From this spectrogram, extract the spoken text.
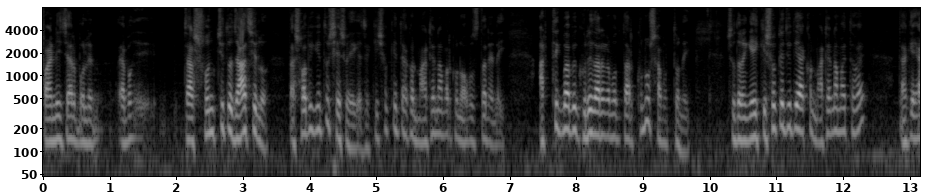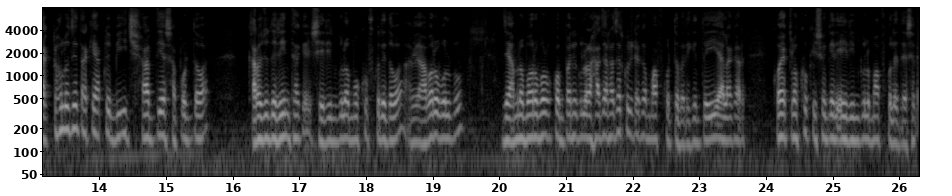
ফার্নিচার বলেন এবং তার সঞ্চিত যা ছিল, তা সবই কিন্তু শেষ হয়ে গেছে। কৃষক কিন্তু এখন মাঠে নামার কোনো অবস্থানে নেই। আর্থিকভাবে ঘুরে দাঁড়ানোর মতো তার কোনো সামর্থ্য নেই। সুতরাং এই কৃষককে যদি এখন মাঠে নামাতে হয়, তাকে একটা হলো যে তাকে আপনি বীজ, সার দিয়ে সাপোর্ট দেওয়া কারও যদি ঋণ থাকে, সেই ঋণগুলো মকুফ করে দেওয়া। আমি আবারও বলব যে আমরা বড় বড় কোম্পানিগুলোর হাজার হাজার কোটি টাকা মাফ করতে পারি, কিন্তু এই এলাকার কয়েক লক্ষ কৃষকের এই ঋণগুলো মাফ করলে দেশের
